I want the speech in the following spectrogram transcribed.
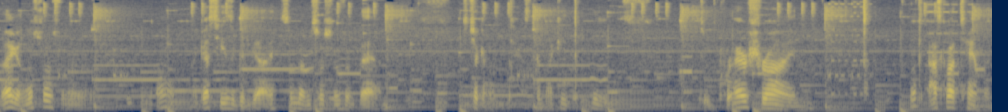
Dragon, no sorcerer. Oh, I guess he's a good guy. Sometimes sorcerers are bad. Let's check out come back here, please. To Prayer Shrine. Let's ask about Tamlin.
